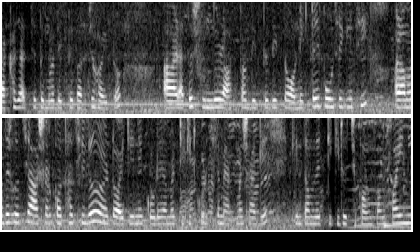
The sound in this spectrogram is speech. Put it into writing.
দেখা যাচ্ছে, তোমরা দেখতে পাচ্ছ হয়তো। আর এত সুন্দর রাস্তা, দেখতে দেখতে অনেকটাই পৌঁছে গেছি। আর আমাদের হচ্ছে আসার কথা ছিল টয় ট্রেনে করে আমরা টিকিট করেছিলাম এক মাস আগে, কিন্তু আমাদের টিকিট হচ্ছে কনফার্ম হয়নি,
